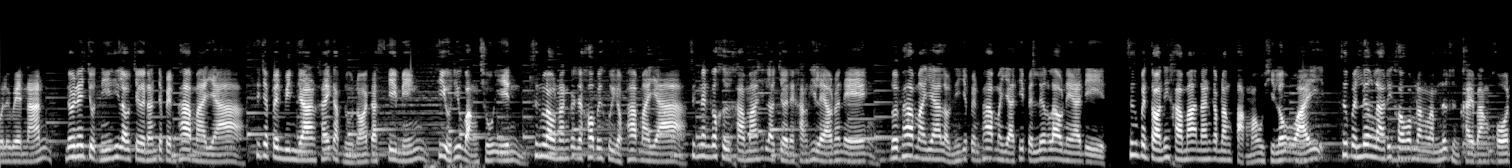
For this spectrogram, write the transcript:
บริเวณนั้น โดยในจุดนี้ที่เราเจอนั้นจะเป็นภาพมายา ที่จะเป็นวิญญาณคล้ายกับหนูน้อยดัสกี้มิงที่อยู่ที่หวังชูอิน ซึ่งเรานั้นก็จะเข้าไปคุยกับภาพมายา ซึ่งนั่นก็คือคามาที่เราเจอในครั้งที่แล้วนั่นเอง โดยภาพมายาเหล่านี้จะเป็นภาพมายาที่เป็นเรื่องเล่าในอดีต ซึ่งเป็นตอนที่คามะนั้นกำลังฝังมาอุชิโร่ไว้ ซึ่งเป็นเรื่องราวที่เขากำลังลำลึกถึงใครบางคน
